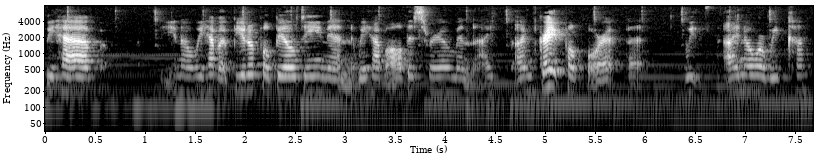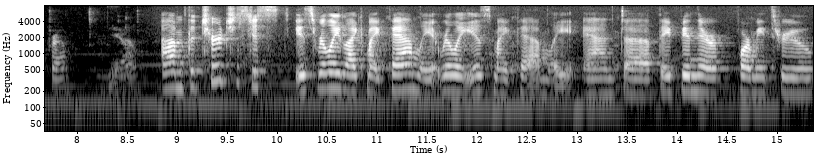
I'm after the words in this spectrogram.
we have you know, we have a beautiful building and we have all this room and I, I'm grateful for it, but we I know where we've come from. Yeah. Um, the church is just is really like my family. It really is my family, and uh, they've been there for me through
